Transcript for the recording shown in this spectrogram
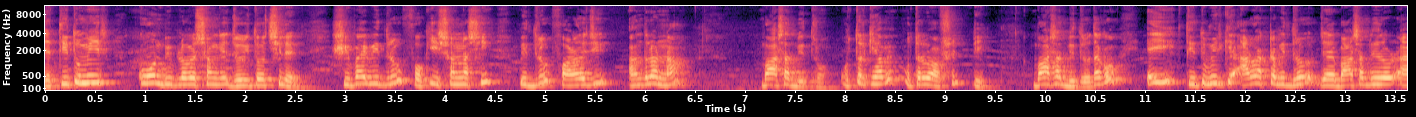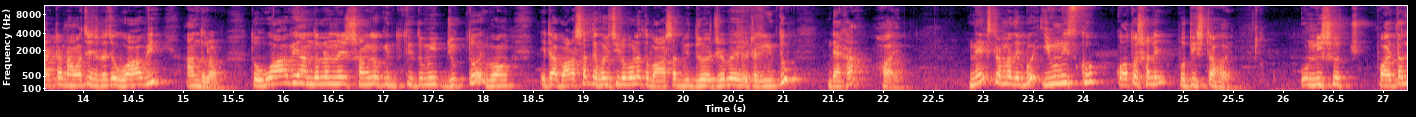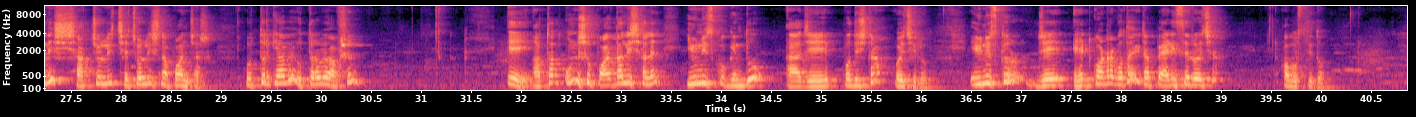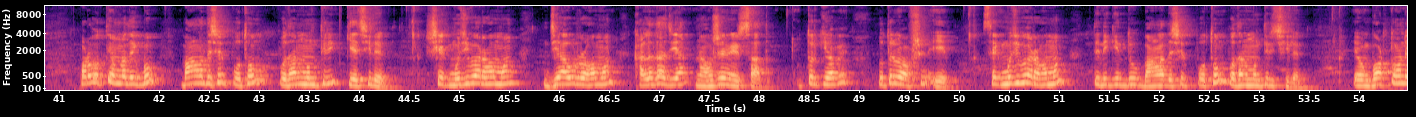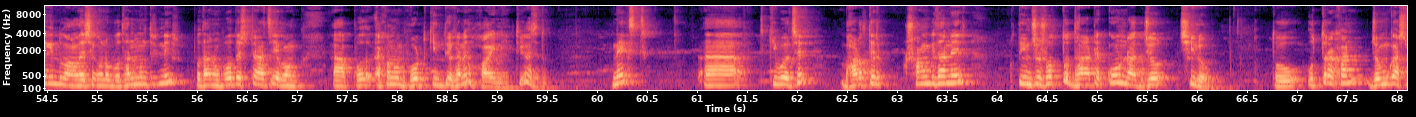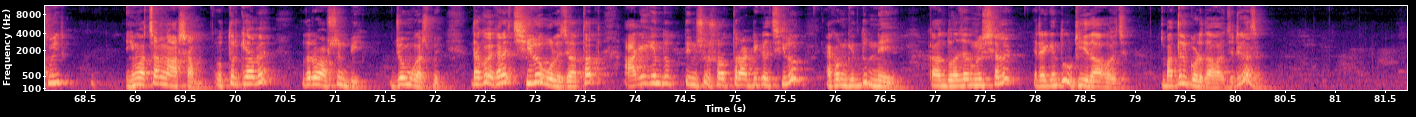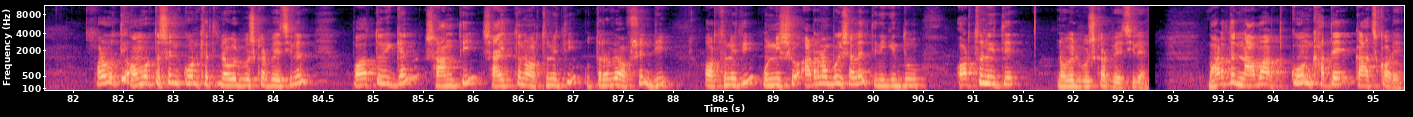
যে তিতুমির কোন বিপ্লবের সঙ্গে জড়িত ছিলেন? সিপাহী বিদ্রোহ, ফকির সন্ন্যাসী বিদ্রোহ ফরাজি আন্দোলন না বা আসাদ বিদ্রোহ। উত্তর কী হবে? উত্তর হবে অপশন টি বা আসাদ বিদ্রোহ। দেখো, এই তিতুমিরকে আরও একটা বিদ্রোহ, যে বা আসাদ বিদ্রোহ একটা নাম আছে, সেটা হচ্ছে ওয়াহাবি আন্দোলন। তো ওয়াহাবি আন্দোলনের সঙ্গেও কিন্তু তিতুমির যুক্ত এবং এটা বারাসাতে হয়েছিল বলে, তো বারাসাত বিদ্রোহ হিসেবে এটাকে কিন্তু দেখা হয়। নেক্সট আমরা দেখব ইউনেস্কো কত সালে প্রতিষ্ঠা হয়? উনিশশো পঁয়তাল্লিশ, সাতচল্লিশ, ছেচল্লিশ না পঞ্চাশ? উত্তর কী হবে? উত্তর হবে অপশন এ, অর্থাৎ উনিশশো পঁয়তাল্লিশ সালে ইউনেস্কো কিন্তু যে প্রতিষ্ঠা হয়েছিল। ইউনেস্কোর যে হেডকোয়ার্টার কোথায়? এটা প্যারিসে রয়েছে, অবস্থিত। পরবর্তী আমরা দেখব বাংলাদেশের প্রথম প্রধানমন্ত্রী কে ছিলেন? শেখ মুজিবুর রহমান, জিয়াউর রহমান, খালেদা জিয়া, না হোসেন এরশাদ? উত্তর কী হবে? উত্তর হবে অপশন এ। শেখ মুজিবুর রহমান, তিনি কিন্তু বাংলাদেশের প্রথম প্রধানমন্ত্রী ছিলেন। এবং বর্তমানে কিন্তু বাংলাদেশে কোনো প্রধানমন্ত্রী নেই, প্রধান উপদেষ্টা আছে এবং এখনও ভোট কিন্তু এখানে হয়নি, ঠিক আছে তো? নেক্সট কি বলছে? ভারতের সংবিধানের তিনশো সত্তর ধারাটা কোন রাজ্য ছিল? তো উত্তরাখণ্ড, জম্মু কাশ্মীর, হিমাচল না আসাম। উত্তর কী হবে? উত্তর অপশন বি জম্মু কাশ্মীর। দেখো, এখানে ছিল বলেছে, অর্থাৎ আগে কিন্তু তিনশো সত্তর আর্টিকেল ছিল, এখন কিন্তু নেই। কারণ দু হাজার উনিশ সালে এটা কিন্তু উঠিয়ে দেওয়া হয়েছে, বাতিল করে দেওয়া হয়েছে, ঠিক আছে? পরবর্তী অমর্ত্য সেন কোন ক্ষেত্রে নোবেল পুরস্কার পেয়েছিলেন? পদার্থবিজ্ঞান, শান্তি, সাহিত্য না অর্থনীতি? উত্তর হবে অপশন ডি অর্থনীতি। উনিশশো আটানব্বই সালে তিনি কিন্তু অর্থনীতিতে নোবেল পুরস্কার পেয়েছিলেন। ভারতের নাবার্ড কোন খাতে কাজ করে?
